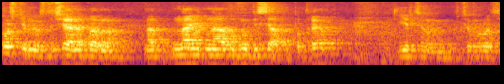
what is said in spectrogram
коштів не вистачає, напевно, на, навіть на одну десяту потреб, які є в цьому, в цьому році.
